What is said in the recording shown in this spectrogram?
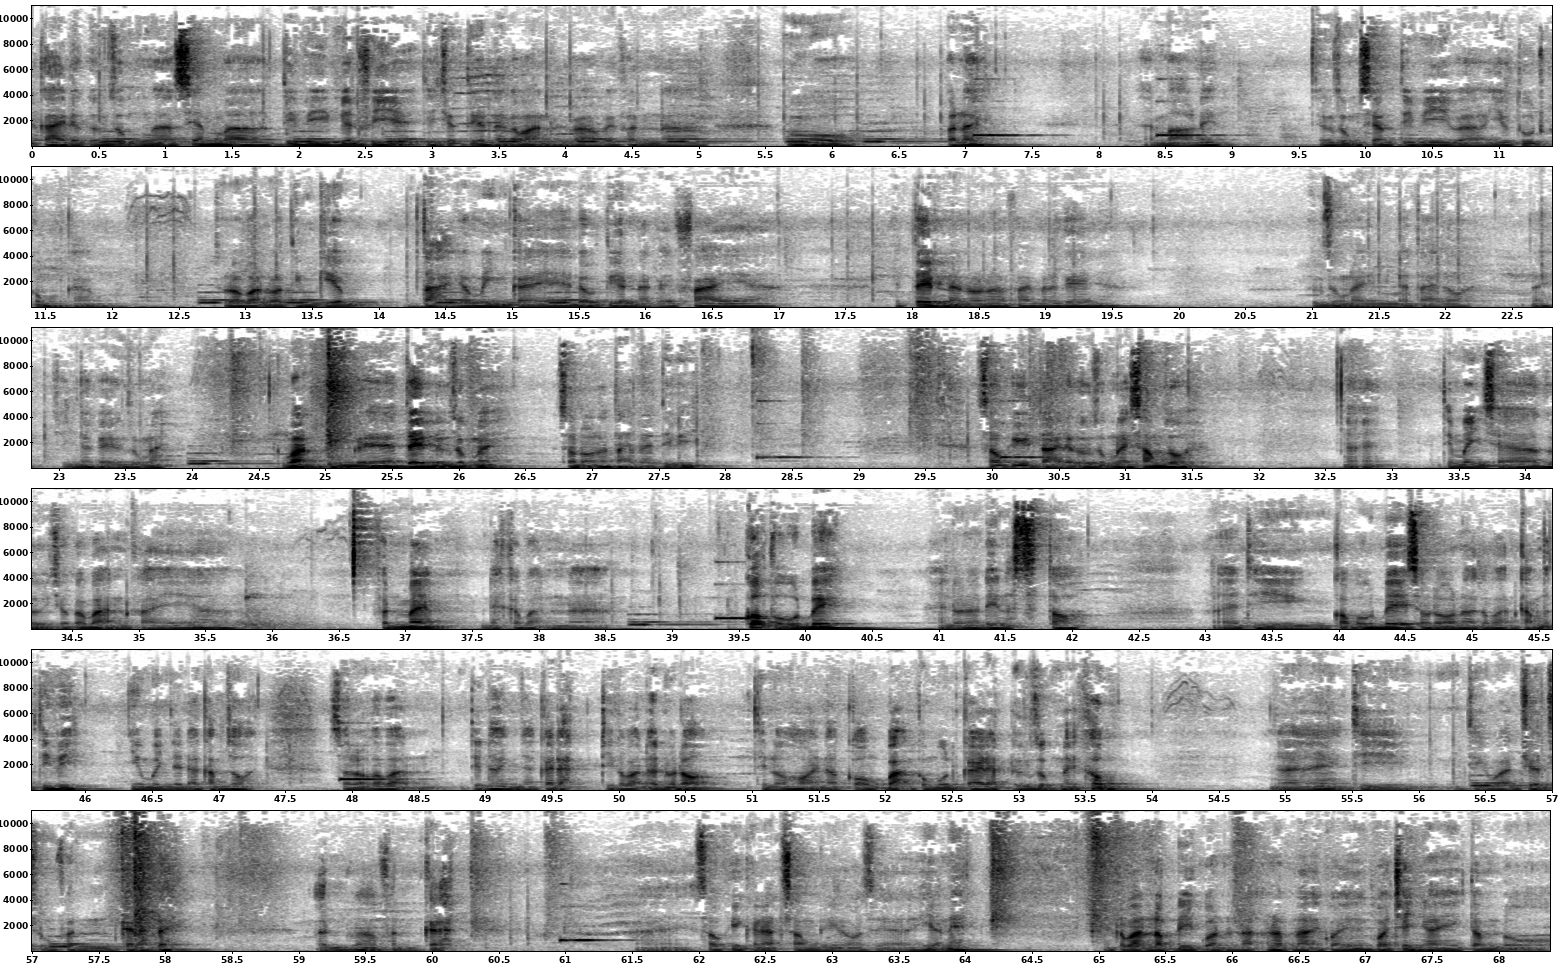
cài được ứng dụng à, xem à, TV miễn phí ấy, thì trước tiên là các bạn phải vào cái phần à, Google Play mở lên. Ứng dụng xem TV và YouTube không quảng cáo. Sau đó bạn vào tìm kiếm. Tải cho mình cái đầu tiên là cái file cái tên là nó là file manager nhé. Ứng dụng này thì mình đã tải rồi. Đây chính là cái ứng dụng này. Các bạn tìm cái tên ứng dụng này sau đó là tải về TV sau khi tải được ứng dụng này xong rồi đấy, thì mình sẽ gửi cho các bạn cái ờ, phần mềm để các bạn ờ, cóp copy vào USB. Đó là đây là store. Đấy, thì copy vào USB sau đó là các bạn cắm vào TV như mình đã cắm rồi. Sau đó các bạn tiến hành cài đặt thì các bạn ấn vào đó thì nó hỏi là có bạn có muốn cài đặt ứng dụng này không? Đấy thì thì các bạn chuyển xuống phần cài đặt đây ấn vào phần cài đặt. Đấy, sau khi cài đặt xong thì nó sẽ hiện lên. Các bạn lập đi còn lập lại quá quá trình này tầm độ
